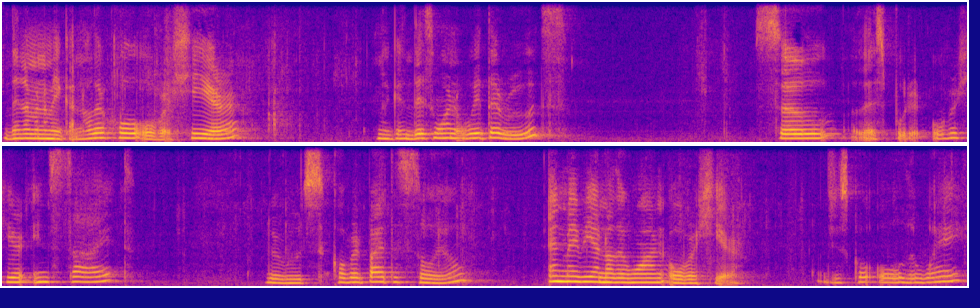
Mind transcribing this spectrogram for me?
Then I'm to make another hole over here. And again, this one with the roots. So let's put it over here inside. The roots covered by the soil. And maybe another one over here. Just go all the way.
